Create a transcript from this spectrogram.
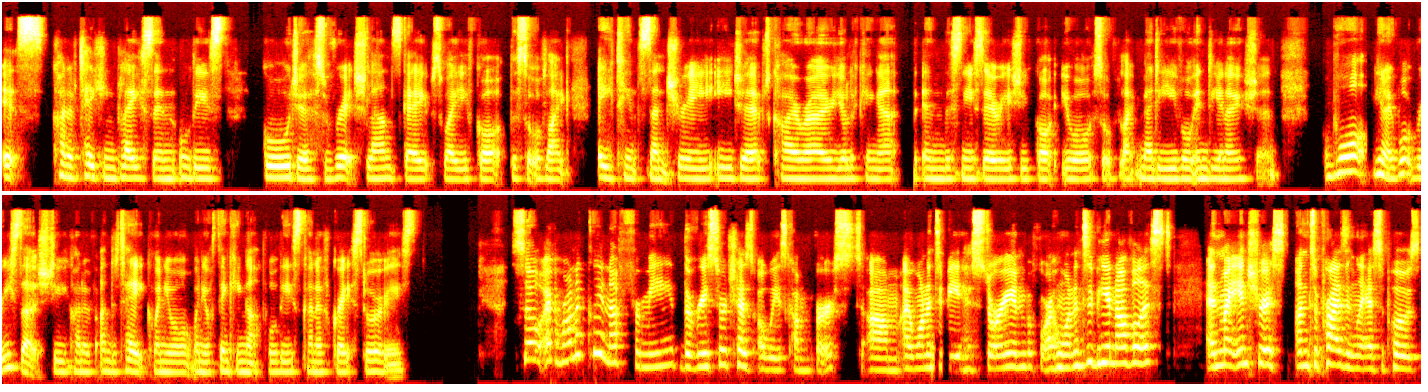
it's kind of taking place in all these gorgeous rich landscapes where you've got the sort of like 18th century Egypt Cairo. You're looking at in this new series you've got your sort of like medieval Indian Ocean what you know what research do you kind of undertake when you're when you're thinking up all these kind of great stories so, ironically enough, for me, the research has always come first. Um, I wanted to be a historian before I wanted to be a novelist. And my interest, unsurprisingly, I suppose,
